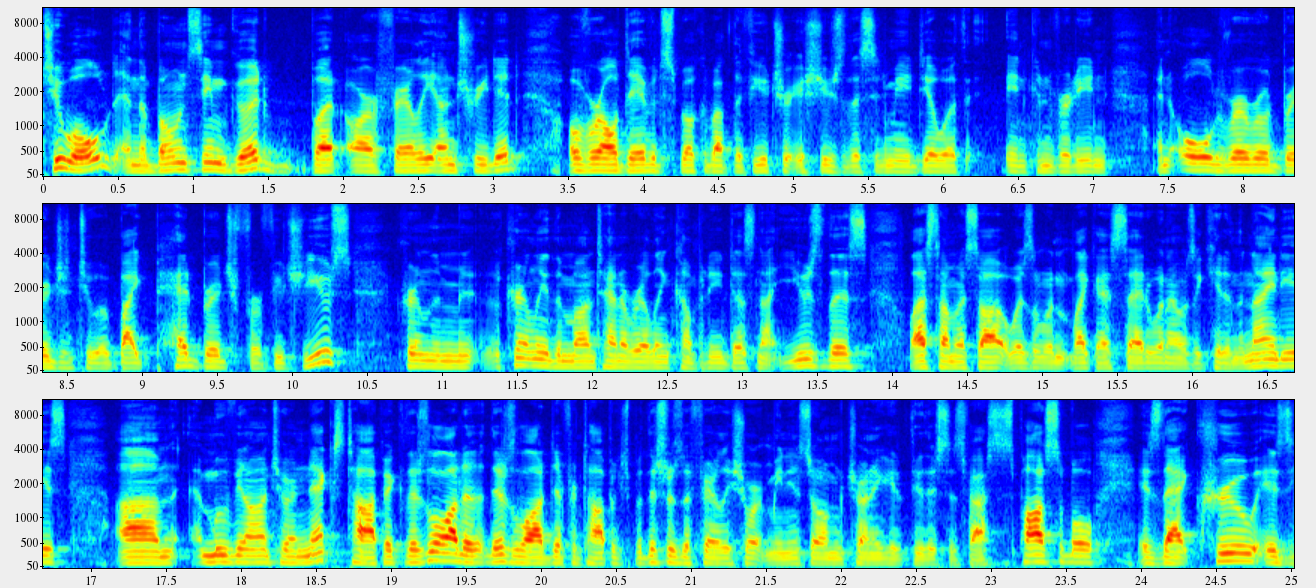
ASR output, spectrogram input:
too old and the bones seem good but are fairly untreated. Overall, David spoke about the future issues the city may deal with in converting an old railroad bridge into a bike ped bridge for future use, Currently, currently, the Montana Rail Link Company does not use this. Last time I saw it was when, like I said, when I was a kid in the 90s. Um, moving on to our next topic, there's a lot of there's a lot of different topics, but this was a fairly short meeting, so I'm trying to get through this as fast as possible. Is that Crew is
